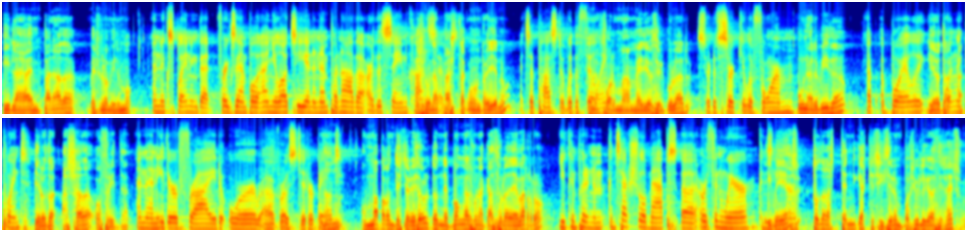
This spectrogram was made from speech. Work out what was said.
y la empanada es lo mismo. And explaining that, for example, agnolotti and an empanada are the same Es una pasta con un relleno, It's a pasta with a una filling, forma medio circular, sort of circular form, una hervida a, a boiling, y el otro, boiling point, y el otro asada o frita. and then either fried or uh, roasted or baked. Un mapa contextualizador donde pongas una cazuela de barro You can put in a contextual maps, uh, earthenware y veas todas las técnicas que se hicieron posibles gracias a eso.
